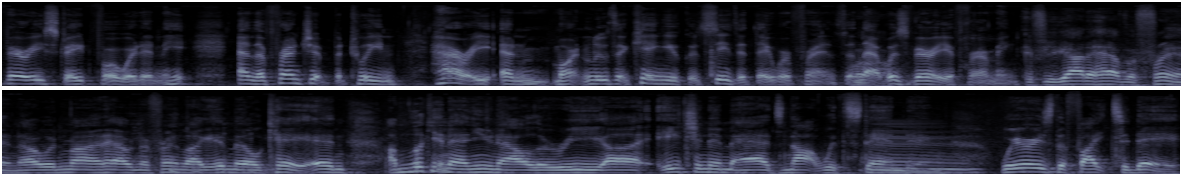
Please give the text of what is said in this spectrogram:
very straightforward. And he and the friendship between Harry and Martin Luther King, you could see that they were friends, and that was very affirming. If you got to have a friend, I wouldn't mind having a friend like MLK. And I'm looking at you now, Larry. Uh, H&M ads notwithstanding. Mm Where is the fight today?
